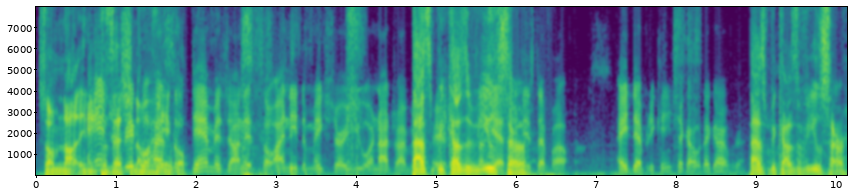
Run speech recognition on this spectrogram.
So I'm not in and possession your of vehicle a has vehicle. some damage on it, so I need to make sure you are not driving. That's impaired. because of So, you, yes, sir. need to step out. Hey, deputy, can you check out what that guy over there? That's because of you, sir.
